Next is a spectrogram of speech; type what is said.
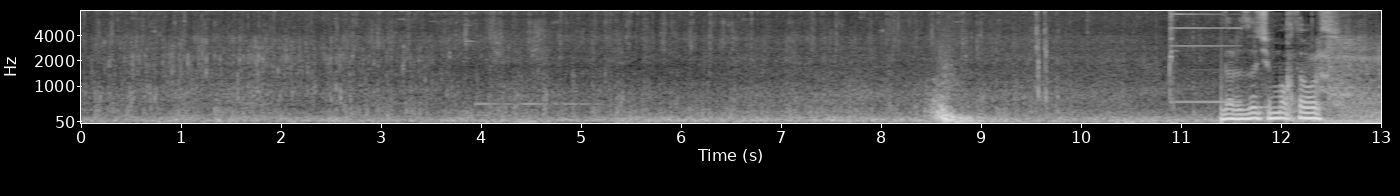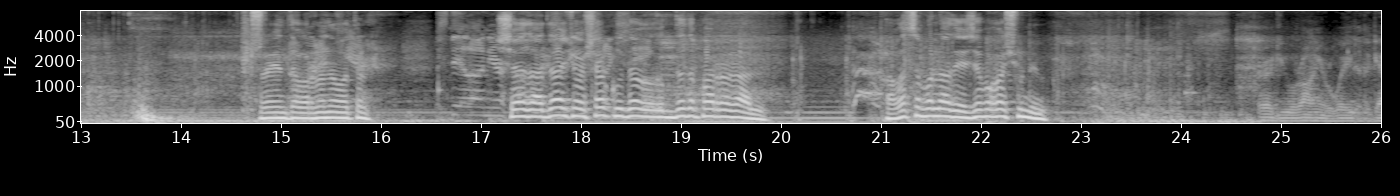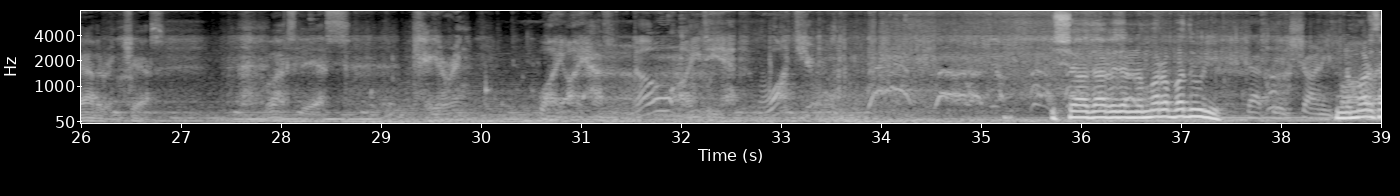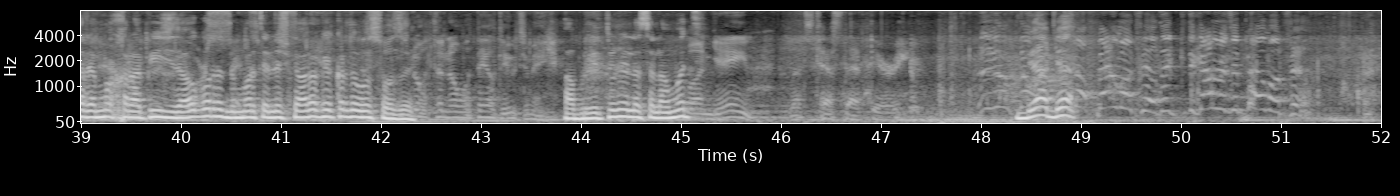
درځه چې مخ ته ورس ټرین ته ورننه وتل شاید ادا کې او شکو د د د پر رال هغه څه بلا دی جب غشونه What's this? Catering? Why, I have no idea what you... شا دا به د نمر بد وړي نمر سره مخ خرابېږي دا وګوره نمر ته لږ کار وکړه کړ د وسوځه ابریتونه له سلامت بیا بیا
